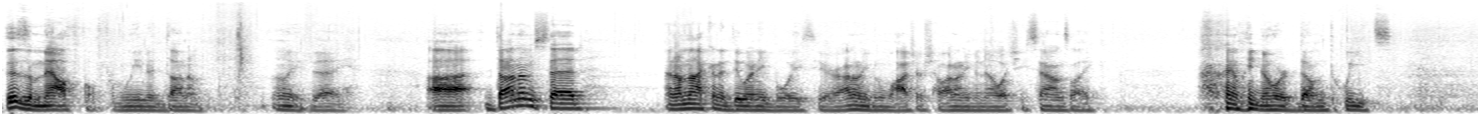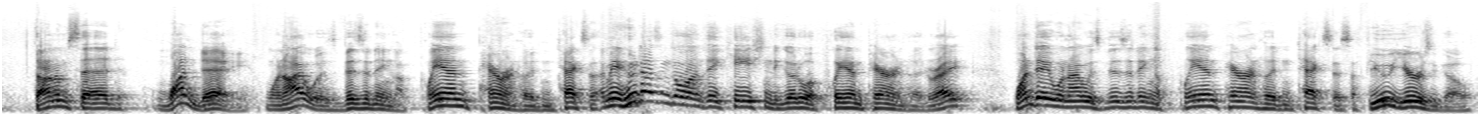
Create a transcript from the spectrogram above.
This is a mouthful from Lena Dunham. Vey. Uh, Dunham said, and I'm not going to do any voice here. I don't even watch her show. I don't even know what she sounds like. I only know her dumb tweets. Dunham said, One day when I was visiting a Planned Parenthood in Texas, I mean, who doesn't go on vacation to go to a Planned Parenthood, right? One day when I was visiting a Planned Parenthood in Texas a few years ago,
